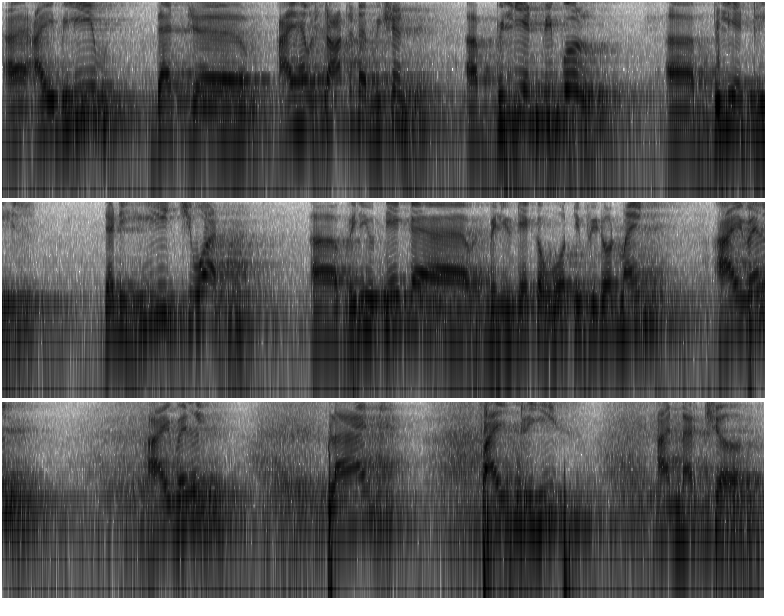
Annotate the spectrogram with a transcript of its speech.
Uh, I believe that uh, I have started a mission, a billion people, a billion trees. That each one, uh, when you take a when you take a oath, if you don't mind, I will, I will plant five trees and nurture.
